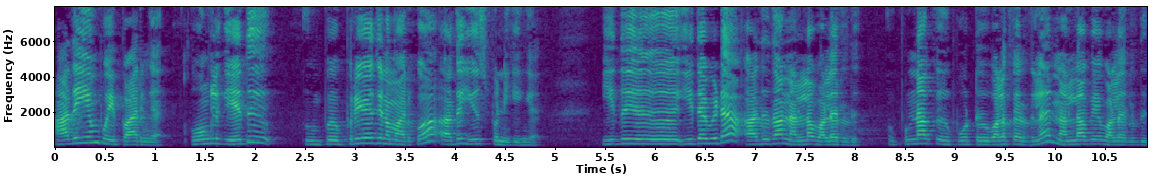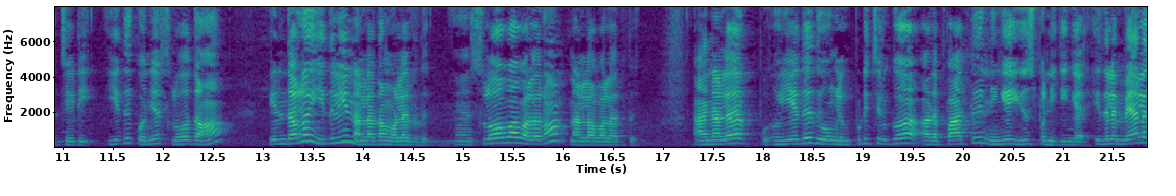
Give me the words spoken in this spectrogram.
அதையும் போய் பாருங்கள் உங்களுக்கு எது இப்போ பிரயோஜனமாக இருக்கோ அதை யூஸ் பண்ணிக்கிங்க. இது இதை விட அதுதான் நல்லா வளருது. புண்ணாக்கு போட்டு வளர்க்குறதுல நல்லாவே வளருது செடி. இது கொஞ்சம் ஸ்லோ தான். இருந்தாலும் இதுலேயும் நல்லா தான் வளருது. ஸ்லோவாக வளரும் நல்லா வளருது. அதனால் எது எது உங்களுக்கு பிடிச்சிருக்கோ அதை பார்த்து நீங்கள் யூஸ் பண்ணிக்கிங்க. இதில் மேலே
